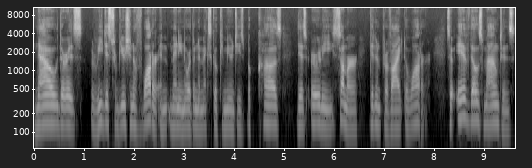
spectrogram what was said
now there is redistribution of water in many northern New Mexico communities because this early summer didn't provide the water. So if those mountains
